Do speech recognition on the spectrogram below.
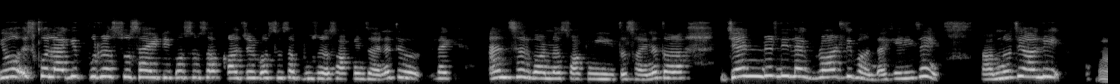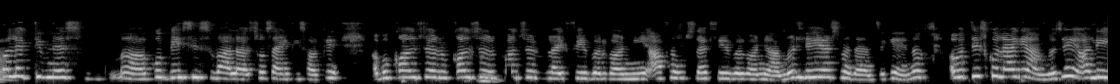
यो यसको लागि पुरा सोसाइटी कस्तो छ कल्चर कस्तो छ बुझ्न सकिन्छ होइन? त्यो लाइक एन्सर गर्न सक्ने त छैन तर जेनरली लाइक ब्रडली भन्दाखेरि चाहिँ हाम्रो चाहिँ अलि कलेक्टिभनेस को बेसिसवाला सोसाइटी छ कि? अब कल्चर कल्चर कल्चरलाई फेभर गर्ने आफ्नो उसलाई फेभर गर्ने हाम्रो लेयर्समा जान्छ कि होइन? अब त्यसको लागि हाम्रो चाहिँ अलि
